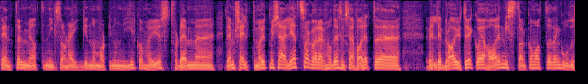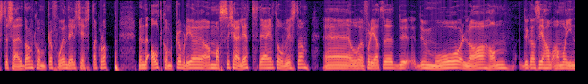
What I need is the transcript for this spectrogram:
Det endte vel med at Nils Arne Eggen og Martin O'Neill kom høyest, for dem, eh, dem skjelte meg ut med kjærlighet, sa Karev. Og det syns jeg var et Veldig bra uttrykk, og jeg har en mistanke om at den godeste Sherdan kommer til å få en del kjeft av Klopp, men det, alt kommer til å bli av masse kjærlighet. Det er jeg helt overbevist om. Eh, fordi at eh, du, du, må la han Du kan si han, han må inn,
